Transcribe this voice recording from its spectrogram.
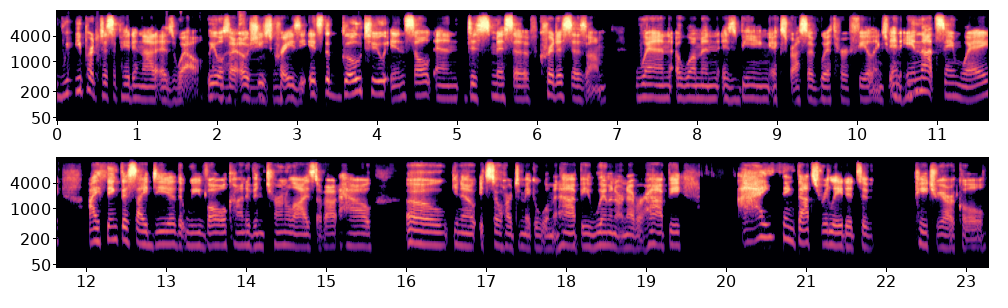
We participate in that as well. We Oh, will say, "Oh, she's crazy." It's the go-to insult and dismissive criticism when a woman is being expressive with her feelings. And in that same way, I think this idea that we've all kind of internalized about how oh, you know, it's so hard to make a woman happy. Women are never happy. I think that's related to patriarchal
